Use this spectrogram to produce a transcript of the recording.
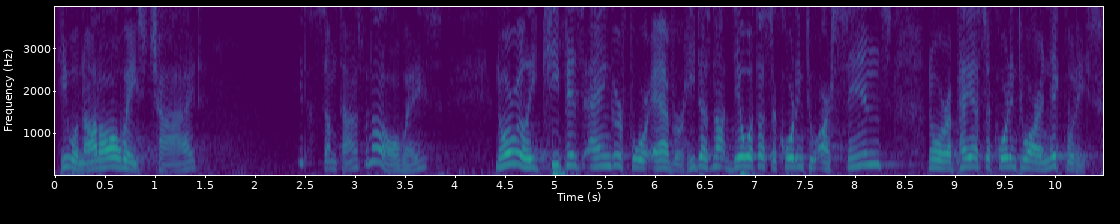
He will not always chide he does sometimes, but not always. Nor will he keep his anger forever. He does not deal with us according to our sins, nor repay us according to our iniquities.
